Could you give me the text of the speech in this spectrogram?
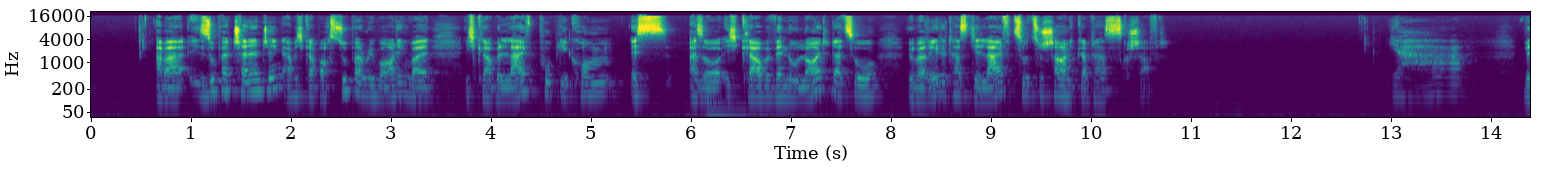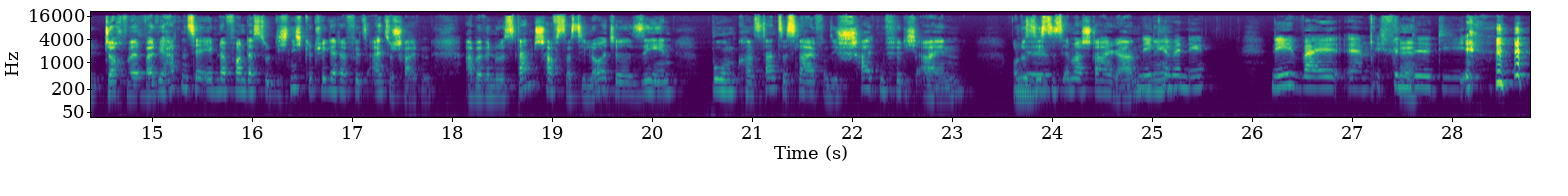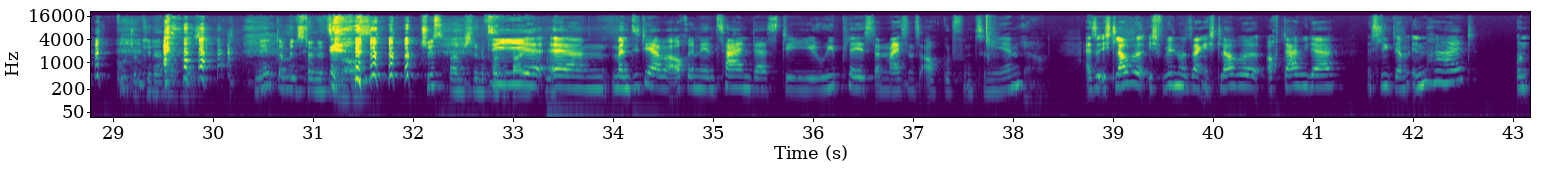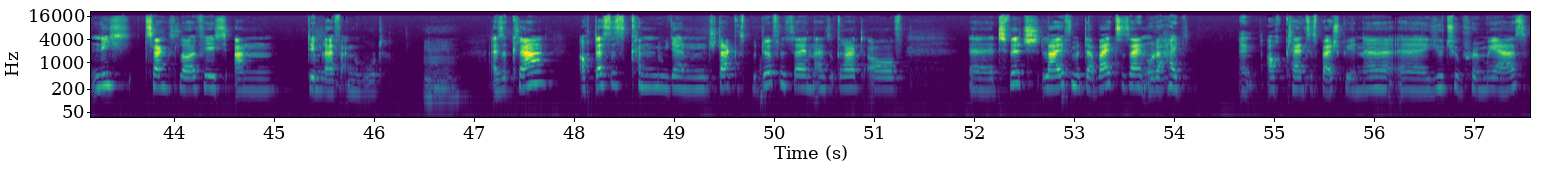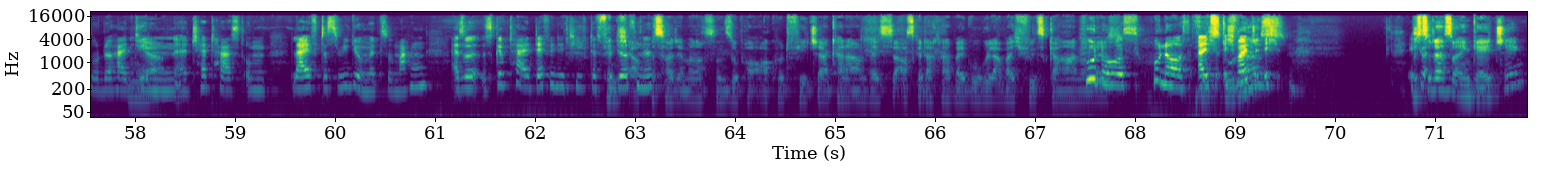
Aber super challenging, aber ich glaube auch super rewarding, weil ich glaube, Live-Publikum ist, also ich glaube, wenn du Leute dazu überredet hast, dir live zuzuschauen, ich glaube, dann hast du es geschafft. Ja. Doch, weil wir hatten es ja eben davon, dass du dich nicht getriggert fühlst, einzuschalten. Aber wenn du es dann schaffst, dass die Leute sehen, boom, Konstanz ist live und sie schalten für dich ein und Nö. du siehst es immer steigern. Nee, nee. Kevin, nee. Nee, weil ähm, ich okay. finde die. Gut, okay, dann halt nicht. Nee, dann bin ich dann jetzt raus. Tschüss, war eine schöne Folge. Die, ähm, man sieht ja aber auch in den Zahlen, dass die Replays dann meistens auch gut funktionieren. Ja. Also ich glaube, ich will nur sagen, ich glaube auch da wieder, es liegt am Inhalt und nicht zwangsläufig an dem Live-Angebot. Mhm. Also klar, auch das ist, kann wieder ein starkes Bedürfnis sein, also gerade auf äh, Twitch live mit dabei zu sein oder halt äh, auch kleinstes Beispiel, ne, äh, YouTube Premieres, wo du halt ja. den äh, Chat hast, um live das Video mitzumachen. Also es gibt halt definitiv das Find Bedürfnis. Finde ich auch bis heute immer noch so ein super awkward Feature. Keine Ahnung, wer es ausgedacht hat bei Google, aber ich fühle es gar nicht. Who knows? Who knows? Ich, ich wollte, ich, Bist du da so engaging?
